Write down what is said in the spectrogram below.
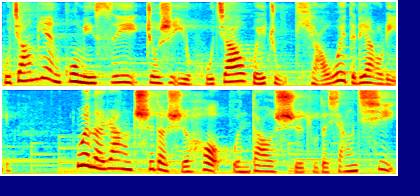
胡椒面顾名思义，就是以胡椒为主调味的料理。为了让吃的时候闻到十足的香气，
